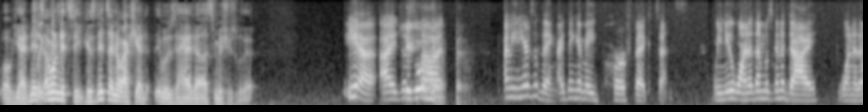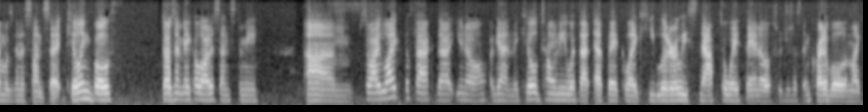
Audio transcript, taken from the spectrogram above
Oh yeah, Nitz. Like- I want Nitz to because Nitz I know actually had it was had uh, some issues with it. Yeah, I just Yeah, go thought. ahead. I mean, here's the thing. I think it made perfect sense. We knew one of them was going to die, one of them was going to sunset. Killing both doesn't make a lot of sense to me. Um, so I like the fact that, you know, again, they killed Tony with that epic, like, he literally snapped away Thanos, which is just incredible. And, like,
